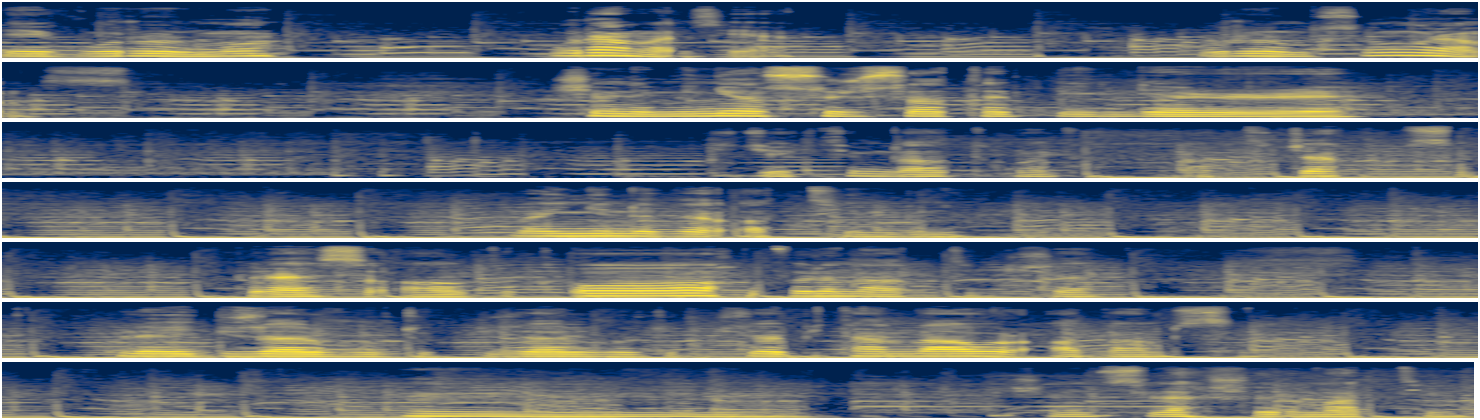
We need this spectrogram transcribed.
Dev vurur mu? Vuramaz ya. Vurur musun? Vuramaz. Şimdi minyon sürüsü atabilir. Diyecektim de atmadı. Atacak mısın? Ben yine de atayım bunu. Prensi aldık. Oh fırına attık güzel. Kuleyi güzel vurduk. Güzel vurduk. Güzel bir tane daha vur adamsın. Hmm. Şimdi silahşörümü atayım.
